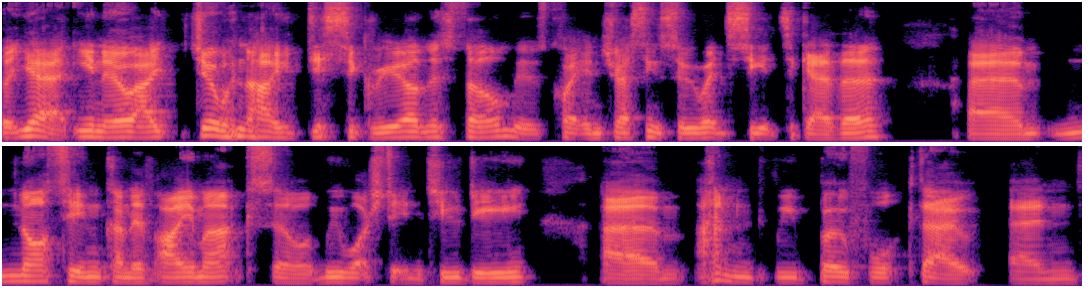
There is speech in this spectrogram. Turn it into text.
but yeah, you know, I Joe and I disagree on this film. It was quite interesting, so we went to see it together. Um, not in kind of IMAX, so we watched it in two D. Um, and we both walked out, and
